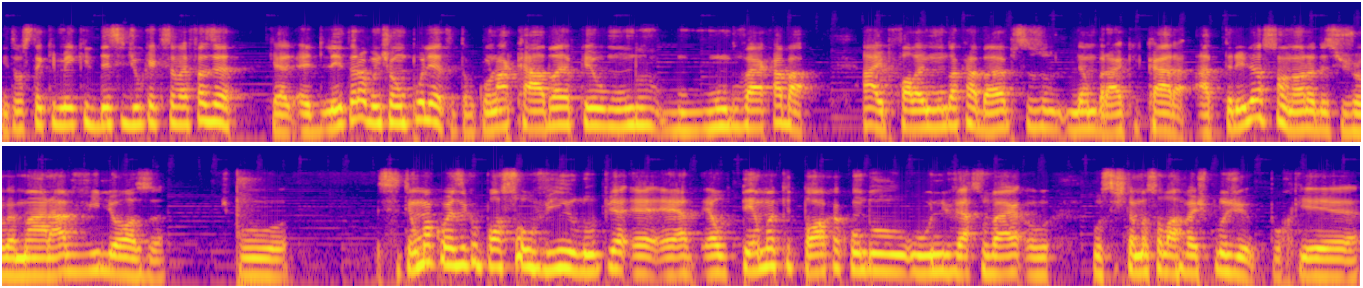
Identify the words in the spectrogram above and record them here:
Então você tem que meio que decidir o que, é que você vai fazer. Que é, é literalmente uma ampulheta. Então quando acaba é porque o mundo, o mundo vai acabar. Ah, e pra falar em mundo acabar, eu preciso lembrar que, cara, a trilha sonora desse jogo é maravilhosa. Tipo, se tem uma coisa que eu posso ouvir em loop é, é, é o tema que toca quando o universo vai. O, o, sistema solar vai explodir. Porque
